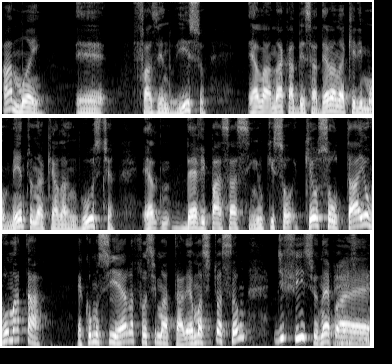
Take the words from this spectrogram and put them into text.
A mãe é, fazendo isso, ela na cabeça dela, naquele momento, naquela angústia, ela deve passar assim: o que, sol, que eu soltar, eu vou matar. É como se ela fosse matar. É uma situação difícil, né? É,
